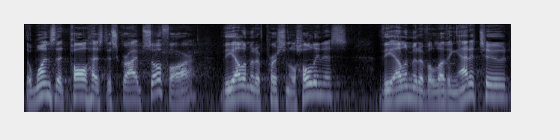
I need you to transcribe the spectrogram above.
The ones that Paul has described so far, the element of personal holiness, the element of a loving attitude,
